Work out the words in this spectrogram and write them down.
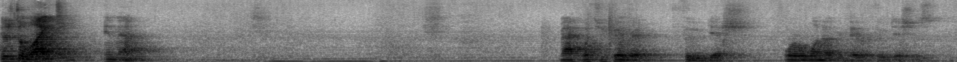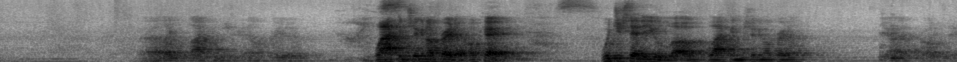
There's delight. lovely. In that. Mac, what's your favorite food dish, or one of your favorite food dishes? I uh, like blackened chicken Alfredo. Nice. Blackened chicken alfredo. Okay. Would you say that you love blackened chicken Alfredo? Yeah, I'd probably say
